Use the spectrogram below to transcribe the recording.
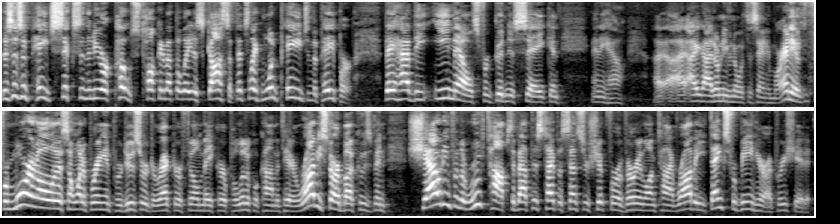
This isn't page six in the New York Post talking about the latest gossip. That's like one page in the paper. They have the emails, for goodness sake. And anyhow, I, I, I, don't even know what to say anymore. Anyway, for more on all of this, I want to bring in producer, director, filmmaker, political commentator Robbie Starbuck, who's been shouting from the rooftops about this type of censorship for a very long time. Robbie, thanks for being here. I appreciate it.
